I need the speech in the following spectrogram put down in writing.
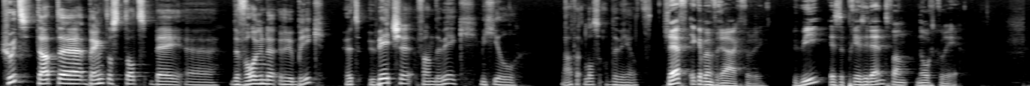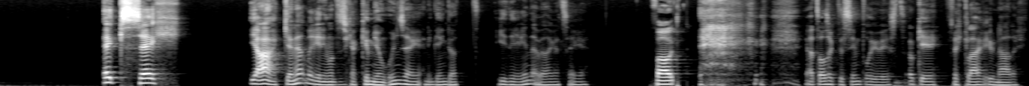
Goed, dat eh, brengt ons tot bij eh, de volgende rubriek. Het weetje van de week. Michiel, laat het los op de wereld. Chef, ik heb een vraag voor u. Wie is de president van Noord-Korea? Ik zeg... Ja, ik ken het maar één iemand, dus ik ga Kim Jong-un zeggen. En ik denk dat iedereen dat wel gaat zeggen. Fout. ja, het was ook te simpel geweest. Oké, verklaar u nader.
